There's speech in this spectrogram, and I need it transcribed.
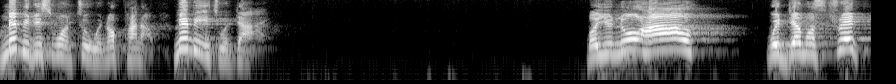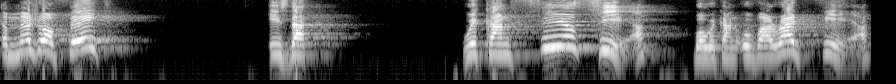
Maybe this one too will not pan out. Maybe it will die. But you know how we demonstrate a measure of faith? Is that we can feel fear, but we can override fear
